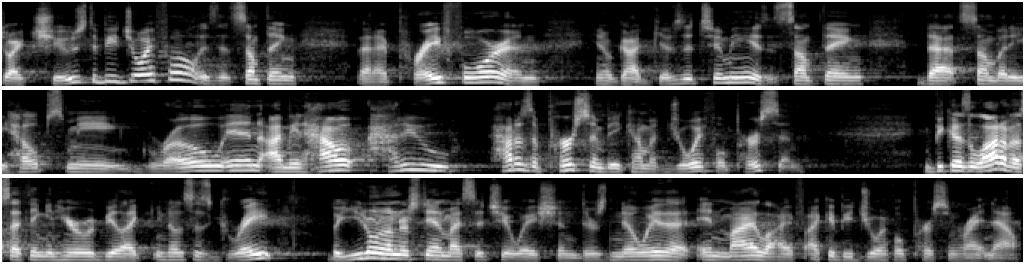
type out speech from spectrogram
do I choose to be joyful? Is it something that I pray for and you know, God gives it to me? Is it something that somebody helps me grow in? I mean, how, how, do, how does a person become a joyful person? Because a lot of us, I think, in here would be like, you know, this is great, but you don't understand my situation. There's no way that in my life I could be a joyful person right now.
